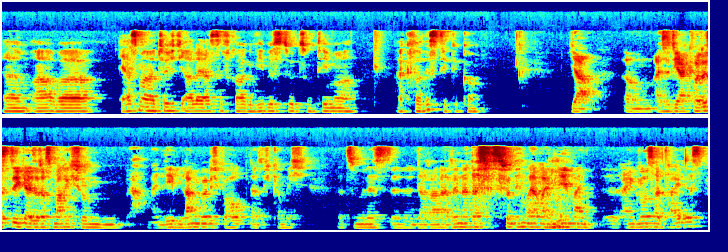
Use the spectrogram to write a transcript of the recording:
Ja. Ähm, aber erstmal natürlich die allererste Frage, wie bist du zum Thema Aquaristik gekommen? Ja, ähm, also die Aquaristik, also das mache ich schon ja, mein Leben lang, würde ich behaupten. Also ich kann mich äh, zumindest äh, daran erinnern, dass es schon immer in meinem mhm. Leben ein, äh, ein großer Teil ist.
